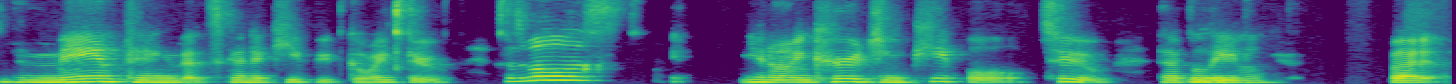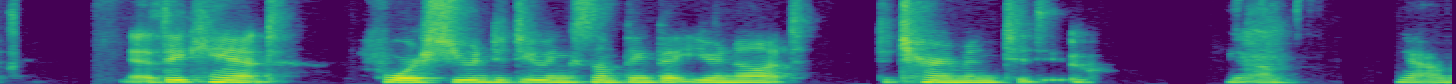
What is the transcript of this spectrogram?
the main thing that's going to keep you going through, as well as you know encouraging people too that believe mm-hmm. you, but they can't force you into doing something that you're not determined to do. Yeah, yeah.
